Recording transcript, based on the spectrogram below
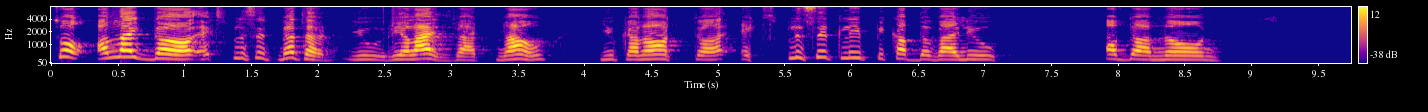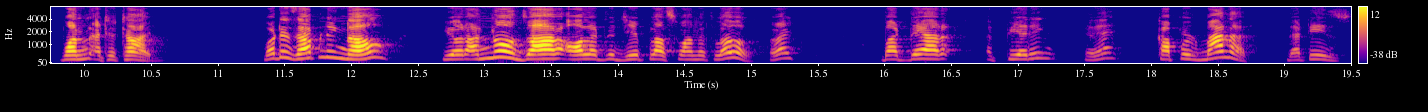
so, unlike the explicit method you realize that now you cannot uh, explicitly pick up the value of the unknown one at a time. What is happening now? Your unknowns are all at the j plus 1th level, right, but they are appearing in a coupled manner that is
